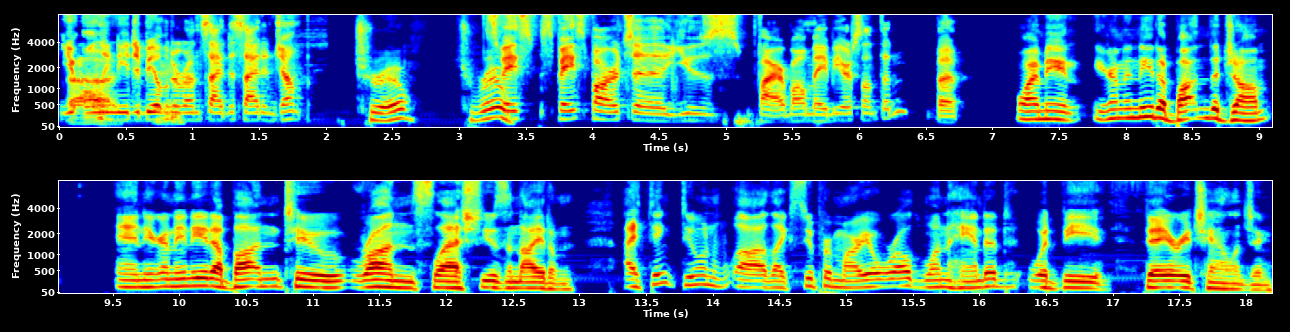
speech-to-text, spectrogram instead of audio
You Uh, only need to be able to run side to side and jump. True. True. Space space bar to use fireball maybe or something. But Well, I mean, you're gonna need a button to jump, and you're gonna need a button to run slash use an item. I think doing uh, like Super Mario World one handed would be very challenging,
